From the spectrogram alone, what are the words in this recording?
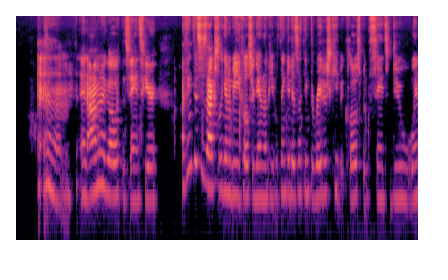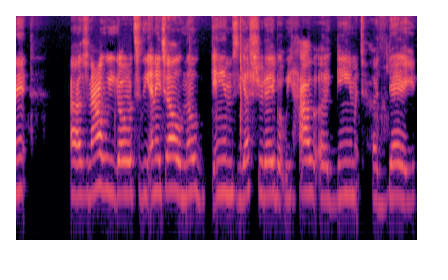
and I'm gonna go with the Saints here. I think this is actually gonna be a closer game than people think it is. I think the Raiders keep it close, but the Saints do win it. As now we go to the NHL. No games yesterday, but we have a game today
